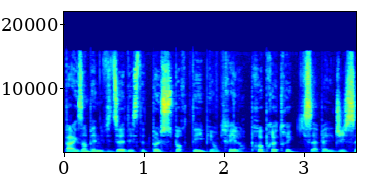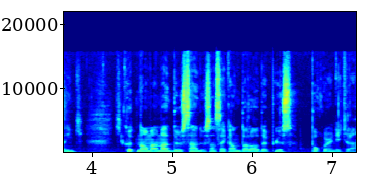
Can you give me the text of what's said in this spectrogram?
Par exemple, Nvidia a décidé de ne pas le supporter puis ont créé leur propre truc qui s'appelle G-Sync qui coûte normalement 200-250$ de plus pour un écran.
